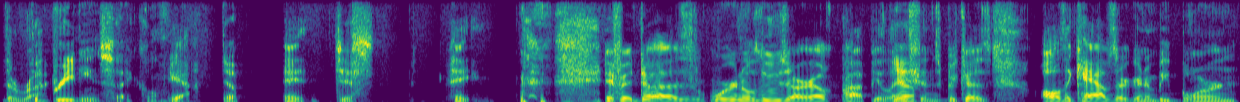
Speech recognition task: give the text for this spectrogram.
the The breeding cycle. Yeah. Yep. It just, it, if it does, we're going to lose our elk populations because all the calves are going to be born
